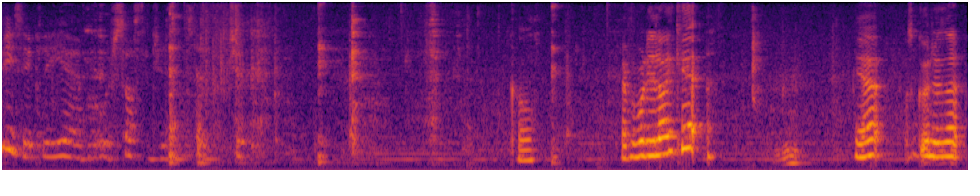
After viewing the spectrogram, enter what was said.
Basically, yeah, but with sausages instead of chicken. Cool. Everybody like it? Mm-hmm. Yeah, it's good, is it?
